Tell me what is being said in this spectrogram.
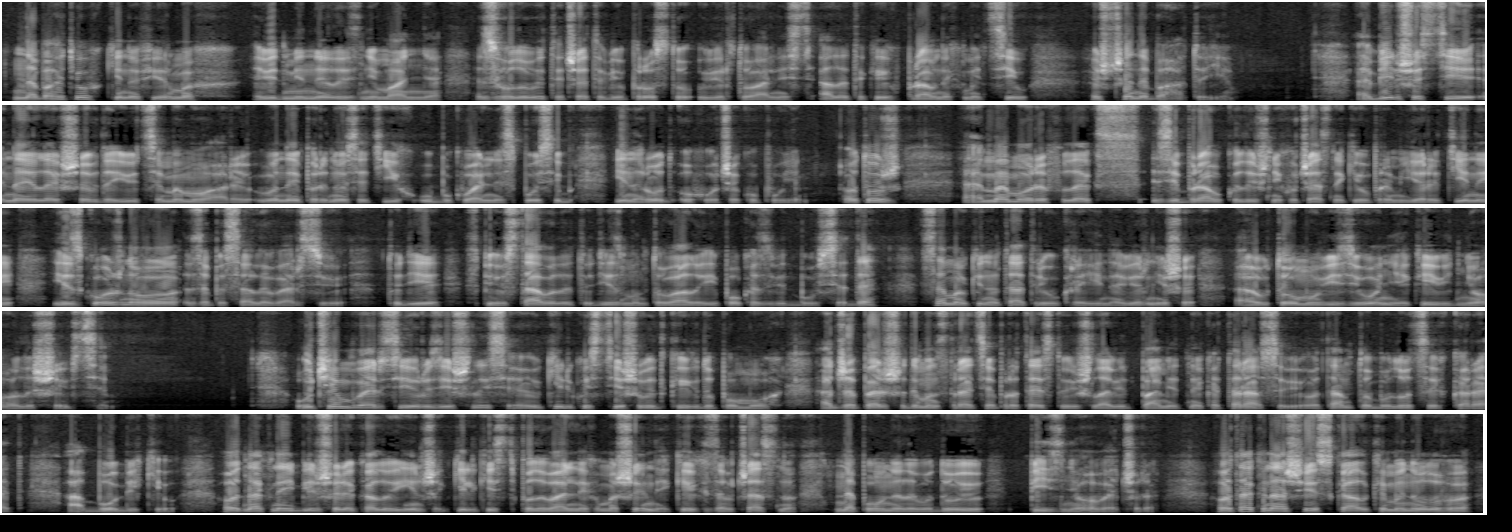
На багатьох кінофірмах відмінили знімання, з голови тече тобі просто у віртуальність, але таких вправних митців ще небагато є. А більшості найлегше вдаються мемуари, вони переносять їх у буквальний спосіб, і народ охоче купує. Отож, меморефлекс зібрав колишніх учасників прем'єри Тіни і з кожного записали версію. Тоді співставили, тоді змонтували, і показ відбувся де саме в кінотеатрі Україна, вірніше, в тому візіоні, який від нього лишився. У чим версії розійшлися у кількості швидких допомог, адже перша демонстрація протесту йшла від пам'ятника Тарасові, отам то було цих карет, а бобіків. Однак найбільше лякало інше кількість поливальних машин, яких завчасно наповнили водою пізнього вечора. Отак наші скалки минулого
